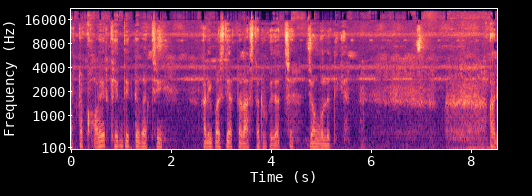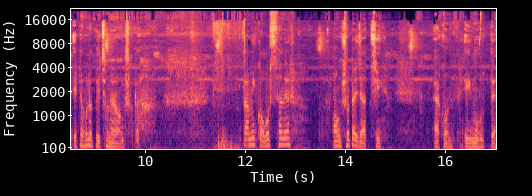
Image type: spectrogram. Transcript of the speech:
একটা খড়ের ক্ষেত দেখতে পাচ্ছি। আর এই পাশ দিয়ে একটা রাস্তা ঢুকে যাচ্ছে জঙ্গলের দিকে। আর এটা হলো পেছনের অংশটা। তা আমি কবরস্থানের অংশটায় যাচ্ছি এখন এই মুহূর্তে।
